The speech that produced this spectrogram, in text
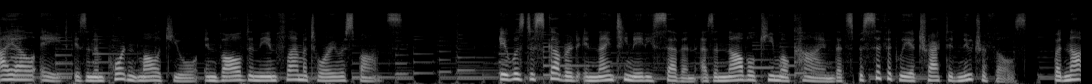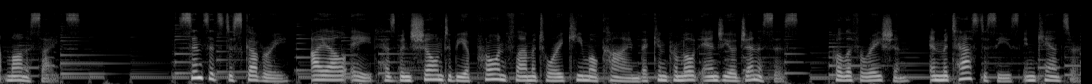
IL-8 is an important molecule involved in the inflammatory response. It was discovered in 1987 as a novel chemokine that specifically attracted neutrophils, but not monocytes. Since its discovery, IL-8 has been shown to be a pro-inflammatory chemokine that can promote angiogenesis, proliferation, and metastases in cancer.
